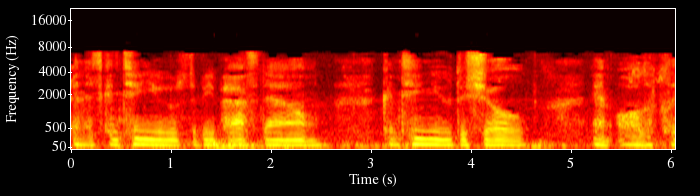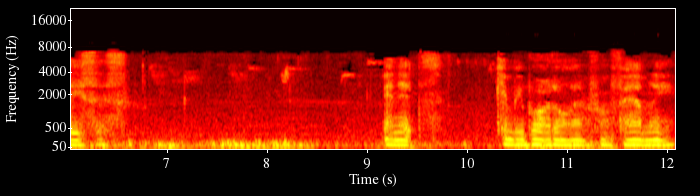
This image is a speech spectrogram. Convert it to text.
And it continues to be passed down, continue to show in all the places. And it can be brought on from family,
